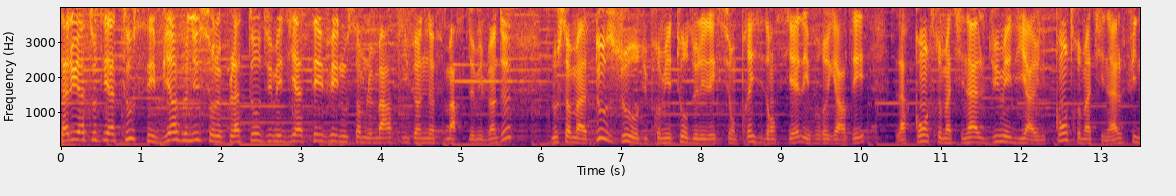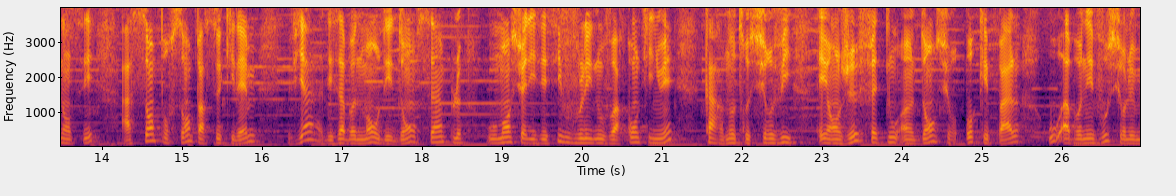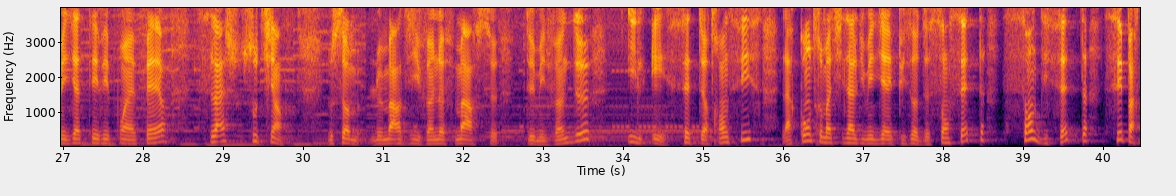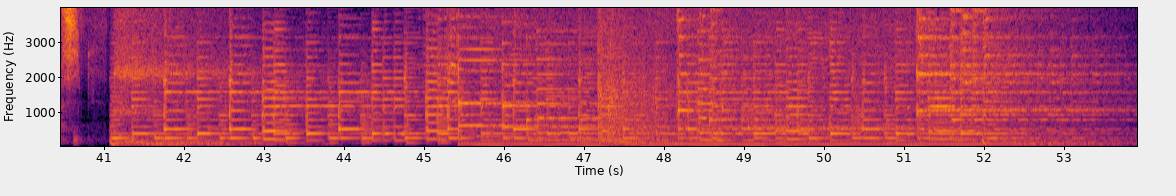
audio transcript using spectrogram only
Salut à toutes et à tous et bienvenue sur le plateau du Média TV. Nous sommes le mardi 29 mars 2022. Nous sommes à 12 jours du premier tour de l'élection présidentielle et vous regardez la contre-matinale du média, une contre-matinale financée à 100% par ceux qui l'aiment via des abonnements ou des dons simples ou mensualisés. Si vous voulez nous voir continuer, car notre survie est en jeu, faites-nous un don sur OKPAL ou abonnez-vous sur le mediatv.fr slash soutien. Nous sommes le mardi 29 mars 2022 il est 7h36, la contre-matinale du média épisode 107, 117, c'est parti.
